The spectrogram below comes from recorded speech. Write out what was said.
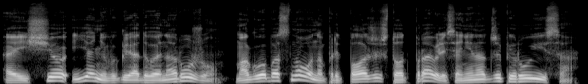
А еще я, не выглядывая наружу, могу обоснованно предположить, что отправились они на джипе Руиса,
